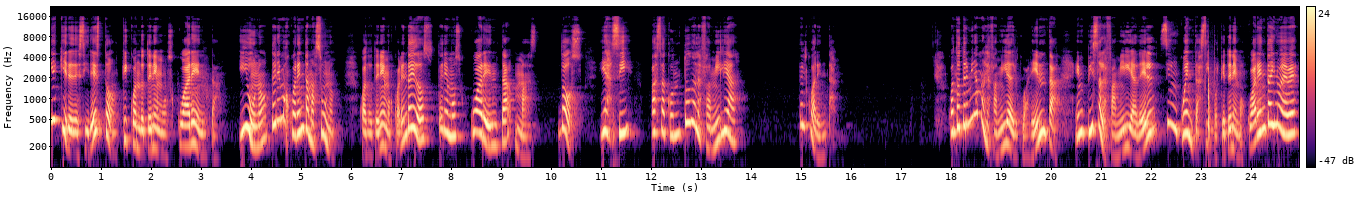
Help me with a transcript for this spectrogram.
¿Qué quiere decir esto? Que cuando tenemos 40 y 1, tenemos 40 más 1. Cuando tenemos 42, tenemos 40 más 2. Y así pasa con toda la familia del 40. Cuando terminamos la familia del 40, empieza la familia del 50, sí, porque tenemos 49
